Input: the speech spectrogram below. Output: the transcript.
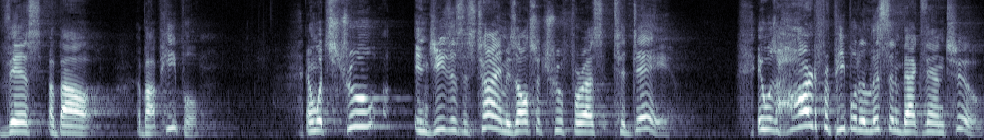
this about, about people. And what's true in Jesus' time is also true for us today. It was hard for people to listen back then, too,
